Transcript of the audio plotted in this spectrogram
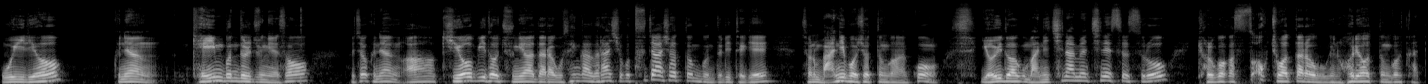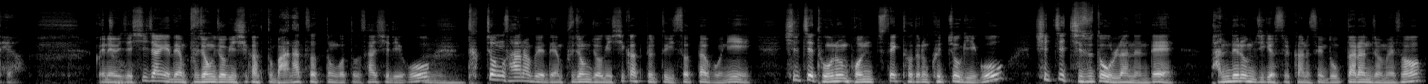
오히려 그냥 개인분들 중에서 그렇죠? 그냥 아 기업이 더 중요하다라고 생각을 하시고 투자하셨던 분들이 되게 저는 많이 버셨던 것 같고 여의도하고 많이 친하면 친했을수록 결과가 썩 좋았다라고 보기는 어려웠던 것 같아요. 왜냐면 이제 시장에 대한 부정적인 시각도 많았었던 것도 사실이고 음. 특정 산업에 대한 부정적인 시각들도 있었다 보니 실제 돈은 번 섹터들은 그쪽이고 실제 지수도 올랐는데 반대로 움직였을 가능성이 높다는 점에서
